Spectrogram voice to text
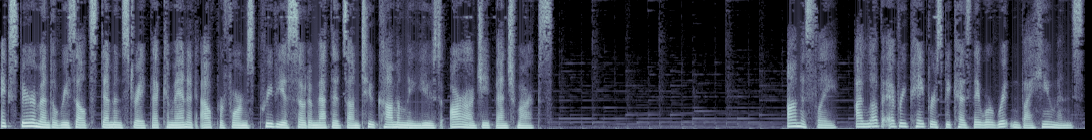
Experimental results demonstrate that CAMANet outperforms previous SOTA methods on two commonly used RRG benchmarks. Honestly, I love every papers because they were written by humans.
